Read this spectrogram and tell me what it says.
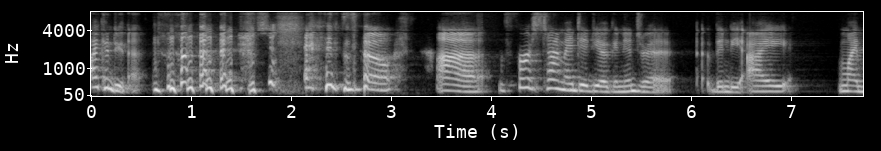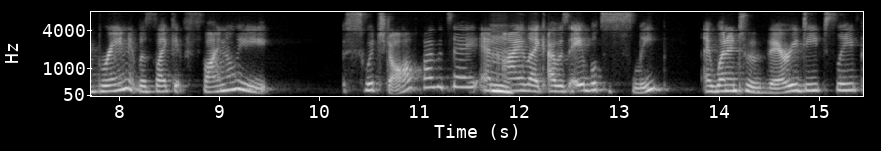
I can do that." and so, uh, the first time I did yoga nidra, Bindi, I my brain it was like it finally switched off. I would say, and mm. I like I was able to sleep. I went into a very deep sleep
